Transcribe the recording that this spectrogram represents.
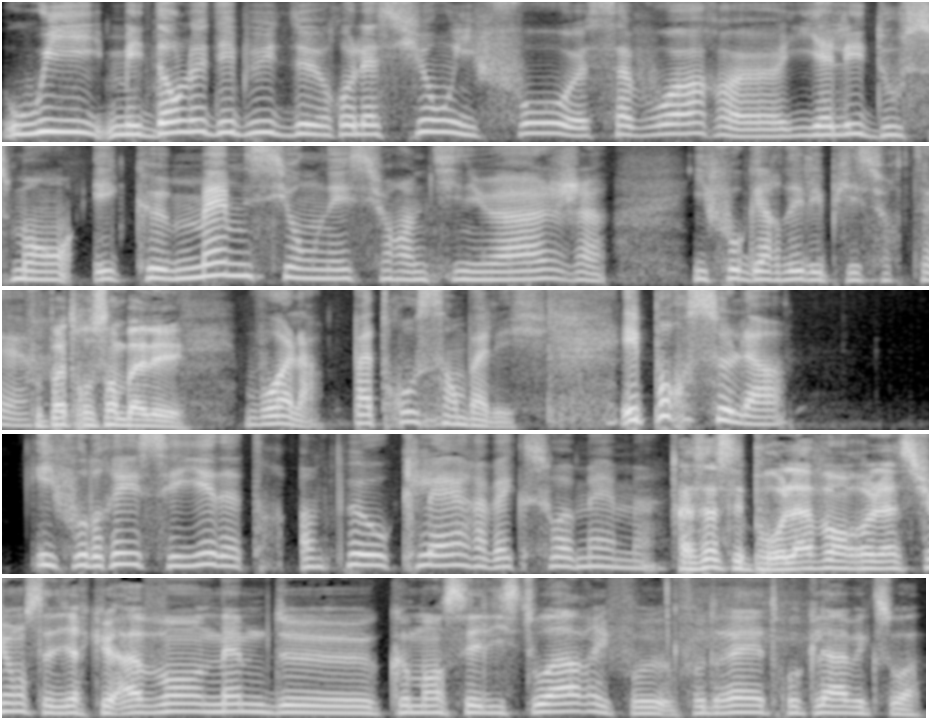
oui, mais dans le début de relation, il faut euh, savoir euh, y aller doucement et que même si on est sur un petit nuage, il faut garder les pieds sur terre. Faut pas trop s'emballer. Voilà, pas trop s'emballer. Et pour cela, il faudrait essayer d'être un peu au clair avec soi-même. Ah ça, c'est pour l'avant-relation, c'est-à-dire que avant même de commencer l'histoire, il faut, faudrait être au clair avec soi.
